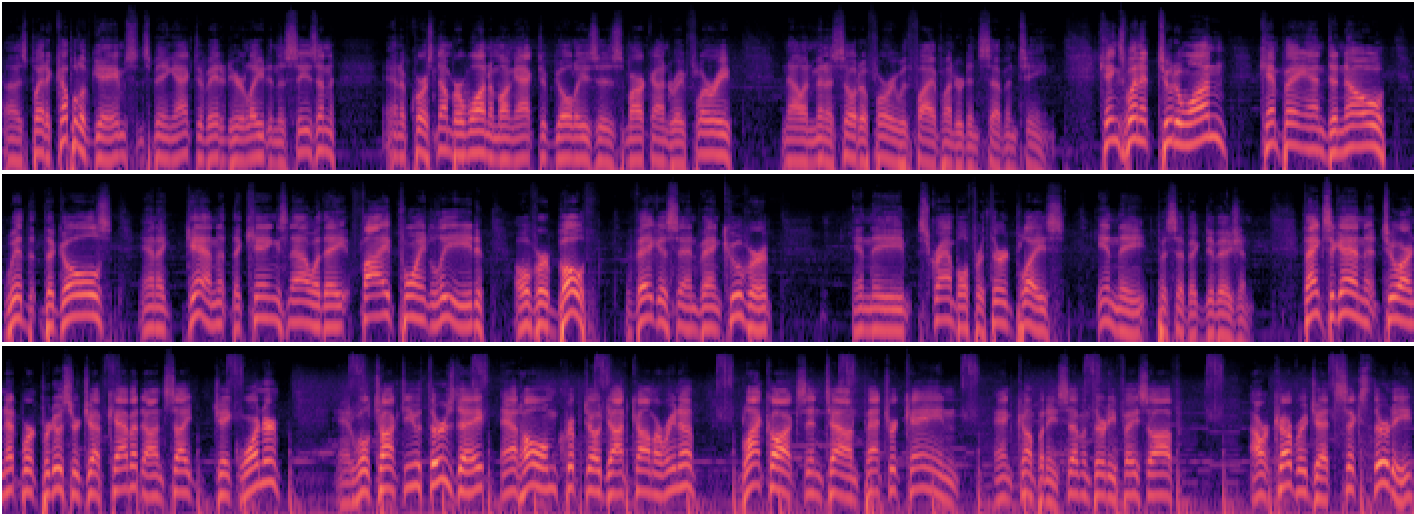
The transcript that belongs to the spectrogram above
uh, has played a couple of games since being activated here late in the season. And of course, number one among active goalies is Marc Andre Fleury, now in Minnesota. Fleury with 517. Kings win it two to one. Kempe and Danault with the goals, and again the Kings now with a five-point lead over both Vegas and Vancouver in the scramble for third place in the Pacific Division. Thanks again to our network producer Jeff Cabot on site Jake Warner. And we'll talk to you Thursday at home, Crypto.com Arena. Blackhawks in town, Patrick Kane and company, 7:30 face-off. Our coverage at 6:30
